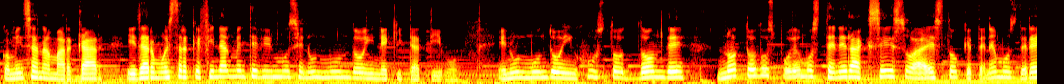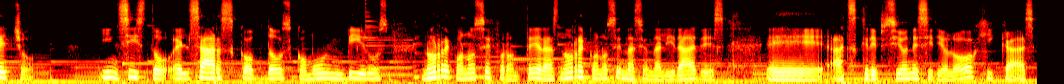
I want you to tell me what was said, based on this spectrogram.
comienzan a marcar y dar muestra que finalmente vivimos en un mundo inequitativo, en un mundo injusto donde no todos podemos tener acceso a esto que tenemos derecho Insisto, el SARS-CoV-2 como un virus no reconoce fronteras, no reconoce nacionalidades, eh, adscripciones ideológicas,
